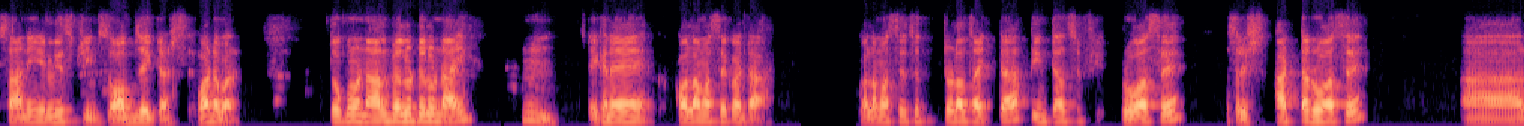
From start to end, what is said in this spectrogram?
সানি এলি স্ট্রিং অবজেক্ট আসছে হোয়াট এভার তো কোনো নাল ভ্যালু টেলু নাই। হুম, এখানে কলাম আছে কয়টা? কলাম আছে হচ্ছে টোটাল চারটা, তিনটা হচ্ছে রো আছে সরি আটটা রো আছে। আর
